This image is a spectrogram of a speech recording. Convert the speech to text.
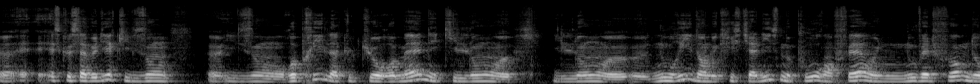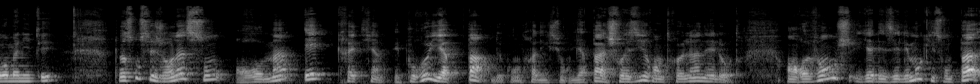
Est-ce que ça veut dire qu'ils ont ils ont repris la culture romaine et qu'ils l'ont ils l'ont nourri dans le christianisme pour en faire une nouvelle forme de romanité de toute façon, ces gens-là sont romains et chrétiens. Et pour eux, il n'y a pas de contradiction. Il n'y a pas à choisir entre l'un et l'autre. En revanche, il y a des éléments qui ne sont pas,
